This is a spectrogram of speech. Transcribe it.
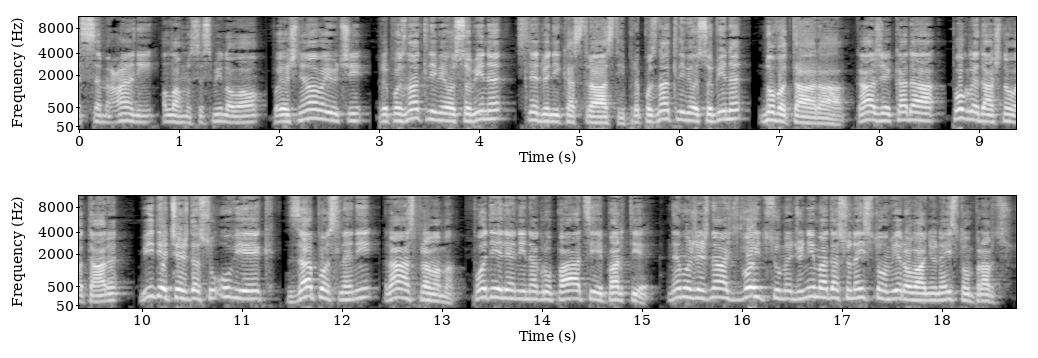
Sam'ani, Allah mu se smilovao, pojašnjavajući prepoznatljive osobine sljedbenika strasti, prepoznatljive osobine novotara. Kaže kada pogledaš novotare, vidjet ćeš da su uvijek zaposleni raspravama, podijeljeni na grupacije i partije. Ne možeš naći dvojicu među njima da su na istom vjerovanju, na istom pravcu.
